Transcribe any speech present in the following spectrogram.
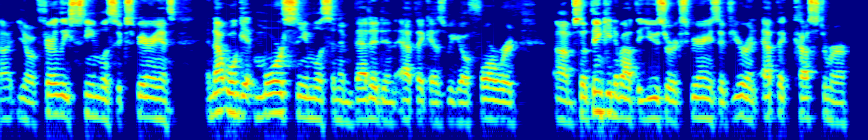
uh, you know a fairly seamless experience and that will get more seamless and embedded in epic as we go forward um, so thinking about the user experience, if you're an Epic customer,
